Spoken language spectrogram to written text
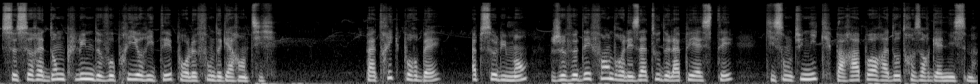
ce serait donc l'une de vos priorités pour le fonds de garantie. Patrick Pourbet, absolument, je veux défendre les atouts de l'APST, qui sont uniques par rapport à d'autres organismes.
